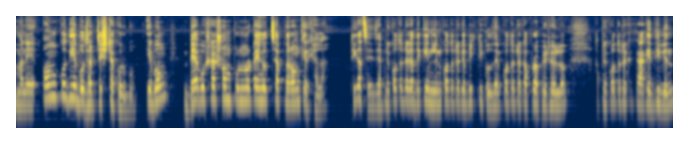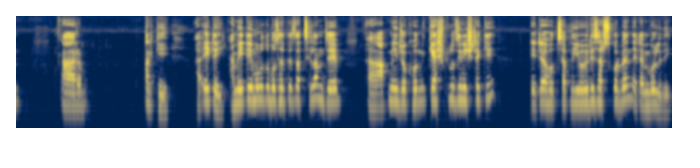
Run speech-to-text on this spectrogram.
মানে অঙ্ক দিয়ে বোঝার চেষ্টা করব এবং ব্যবসা সম্পূর্ণটাই হচ্ছে আপনার অঙ্কের খেলা, ঠিক আছে? যে আপনি কত টাকাতে কিনলেন, কত টাকা বিক্রি করলেন, কত টাকা প্রফিট হলো আপনি কত টাকা কাকে দিবেন, আর আর কি? এটাই। আমি এটাই মূলত বোঝাতে চাচ্ছিলাম যে আপনি যখন ক্যাশ ফ্লো জিনিসটা কি, এটা হচ্ছে আপনি কীভাবে রিসার্চ করবেন, এটা আমি বলে দিই।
